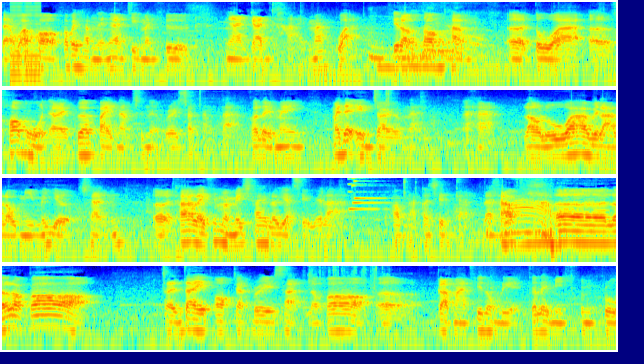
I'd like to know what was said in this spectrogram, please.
แต่ว่าพอเข้าไปทำเนื้องานจริงมันคืองานการขายมากกว่าอืมที่เราต้องทำเอ่อตัวเอ่อข้อมูลอะไรเพื่อไปนำเสนอบริษัทต่างๆ ก็เลยไม่ไม่ได้เอนจอยตรงนั้นนะฮะเรารู้ว่าเวลาเรามีไม่เยอะฉันเอ่อถ้าอะไรที่มันไม่ใช่เราอย่าเสียเวลาความรักก็เช่นกันนะครับว้าวเออแล้วเราก็ตัดสินใจออกจากบริษัทแล้วก็เออ กลับมาที่โรงเรียนก็เลยมีคุณครู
